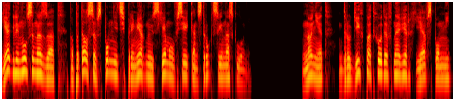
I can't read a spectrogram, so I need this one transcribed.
Я оглянулся назад, попытался вспомнить примерную схему всей конструкции на склоне. Но нет, других подходов наверх я вспомнить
